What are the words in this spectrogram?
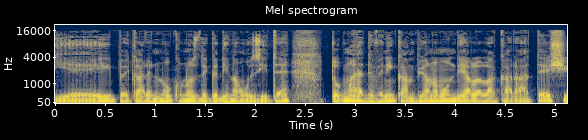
ei, pe care nu o cunosc decât din auzite, tocmai a devenit campioană mondială la karate și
